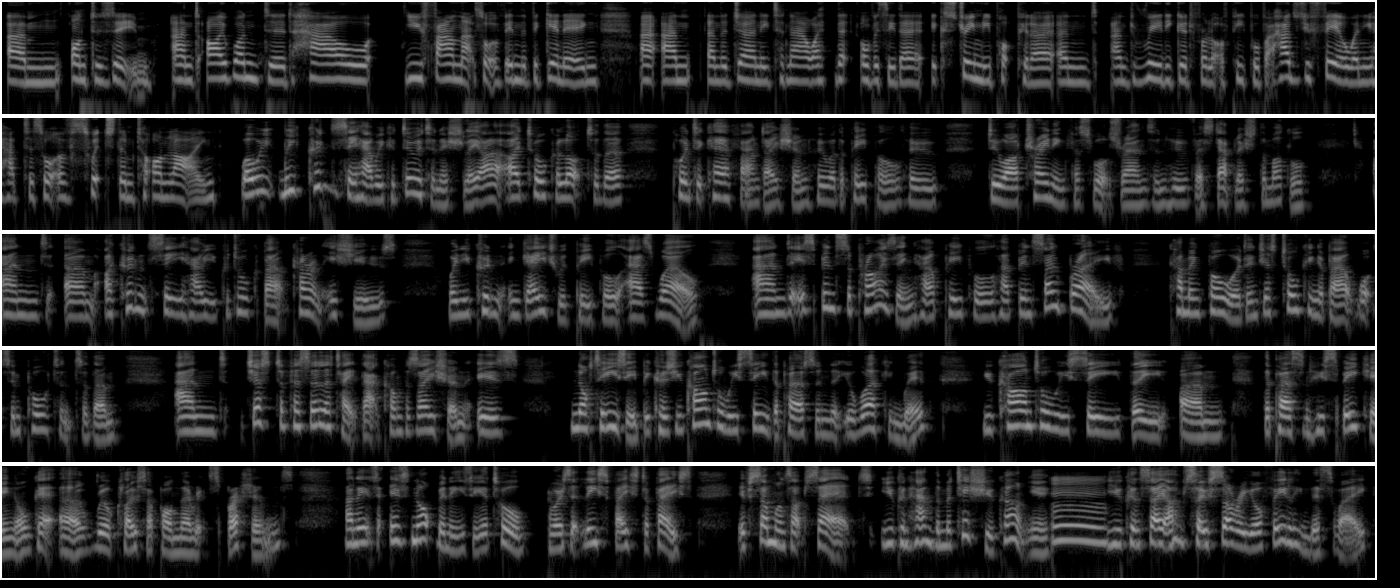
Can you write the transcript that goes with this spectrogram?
um, onto Zoom, and I wondered how you found that sort of in the beginning uh, and and the journey to now. I, that obviously they're extremely popular and and really good for a lot of people. But how did you feel when you had to sort of switch them to online? Well we we couldn't see how we could do it initially. I, I talk a lot to the point of care foundation who are the people who do our training for Schwartz rounds and who've established the model. And um, I couldn't see how you could talk about current issues when you couldn't engage with people as well. And it's been surprising how people have been so brave coming forward and just talking about what's important to them. And just to facilitate that conversation is not easy because you can't always see the person that you're working with. You can't always see the um, the person who's speaking or get a real close up on their expressions, and it's it's not been easy at all. Whereas at least face to face, if someone's upset, you can hand them a tissue, can't you? Mm. You can say, "I'm so sorry you're feeling this way,"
